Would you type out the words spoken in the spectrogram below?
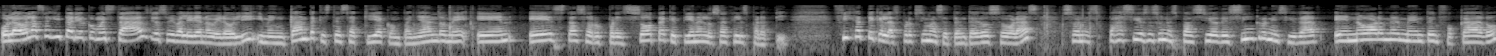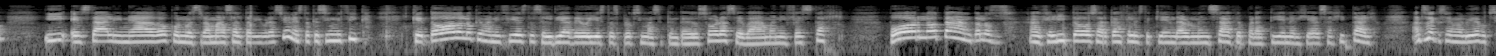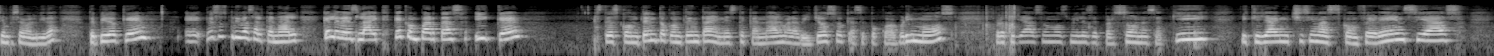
Hola, hola Sagitario, ¿cómo estás? Yo soy Valeria Noveroli y me encanta que estés aquí acompañándome en esta sorpresota que tienen los ángeles para ti. Fíjate que las próximas 72 horas son espacios, es un espacio de sincronicidad enormemente enfocado y está alineado con nuestra más alta vibración. ¿Esto qué significa? Que todo lo que manifiestes el día de hoy, estas próximas 72 horas, se va a manifestar. Por lo tanto, los angelitos, arcángeles te quieren dar un mensaje para ti, energía de Sagitario. Antes de que se me olvide, porque siempre se me olvida, te pido que eh, te suscribas al canal, que le des like, que compartas y que estés contento, contenta en este canal maravilloso que hace poco abrimos, pero que ya somos miles de personas aquí y que ya hay muchísimas conferencias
